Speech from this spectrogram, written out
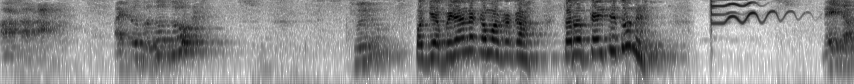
આહા આટલું બધું દુઃખ જોયું પગે પડ્યા ને કમા કાકા? તરત કહી દીધું ને. લઈ જાઓ.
